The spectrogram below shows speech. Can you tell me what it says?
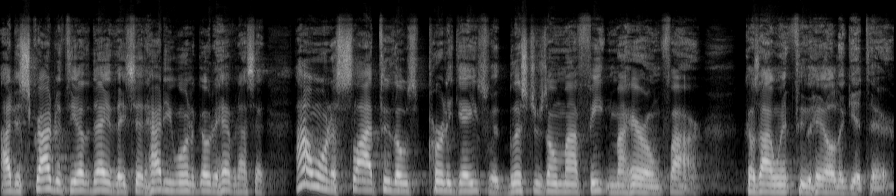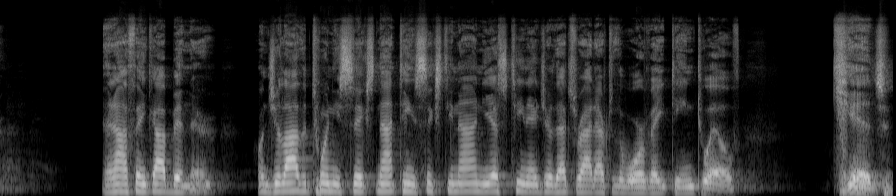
I described it the other day. They said, How do you want to go to heaven? I said, I want to slide through those pearly gates with blisters on my feet and my hair on fire because I went through hell to get there. And I think I've been there on July the 26th, 1969. Yes, teenager, that's right after the War of 1812. Kids,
